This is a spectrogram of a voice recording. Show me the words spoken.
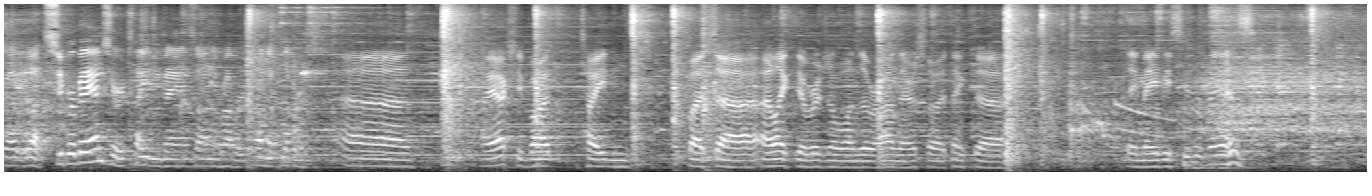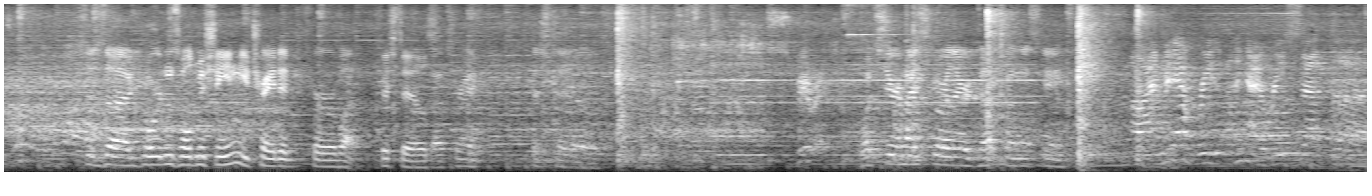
Got what? Super bands or Titan bands on the rubber on the flippers? Uh, I actually bought Titans, but uh, I like the original ones that were on there, so I think the, they may be super bands. This is uh, Gordon's old machine. You traded for what? Fishtails. That's right. Fishtails. What's your high score there, Dutch, on this game? Uh, I may have re. I think I reset the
